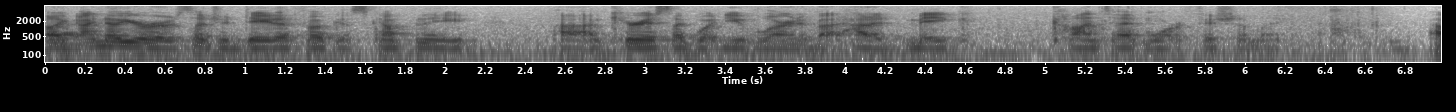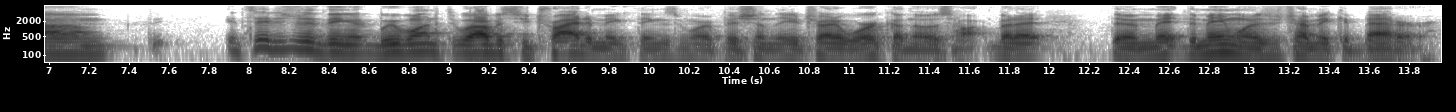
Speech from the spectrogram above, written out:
Like I know you're such a data focused company. Uh, I'm curious like what you've learned about how to make content more efficiently. Um, it's an interesting thing. We want to obviously try to make things more efficiently, try to work on those, but I, the, ma- the main one is we try to make it better.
